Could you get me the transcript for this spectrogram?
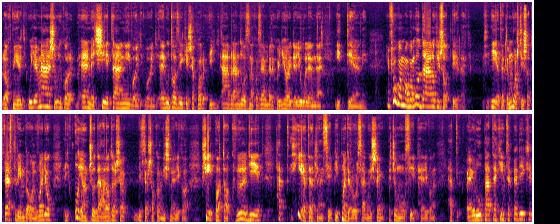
lakni, hogy ugye más, amikor elmegy sétálni, vagy, vagy elutazik, és akkor így ábrándoznak az emberek, hogy jaj, de jó lenne itt élni. Én fogom magam, odállok, és ott élek. Ilyethető, most is ott Veszprémben, ahol vagyok, egy olyan csodálatos, biztos sokan ismerik a Sétpatak völgyét, hát hihetetlen szép, itt Magyarországon is egy csomó szép hely van. Hát Európát tekintve pedig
